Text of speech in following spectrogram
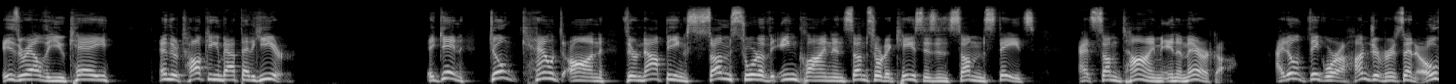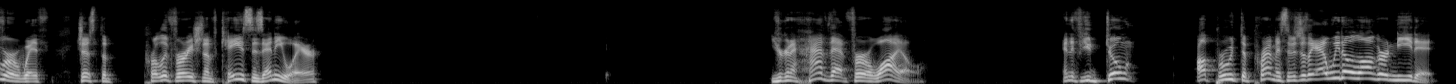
Israel, the UK, and they're talking about that here. Again, don't count on there not being some sort of incline in some sort of cases in some states at some time in America. I don't think we're 100% over with just the proliferation of cases anywhere. you're going to have that for a while. And if you don't uproot the premise, if it's just like, eh, we no longer need it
